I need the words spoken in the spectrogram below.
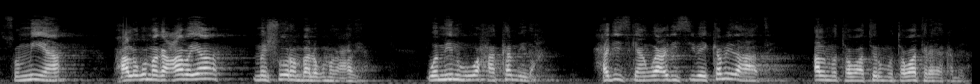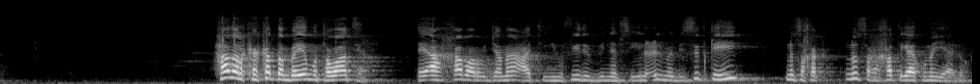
sumiya waxaa lagu magacaabayaa mashhuuran baa lagu magacaabaya wa minhu waxaa ka mid ah xadiiskan waacdiisii bay ka mid ahaatay almutawaatiru mutawaatir ayaa ka mid ah hadalka ka dambeeya mutawaatir ee ah khabaru jamaacatin yufiidu binafsihi ilcilma bisidqihi nusakha khatigaa kuma yaalo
